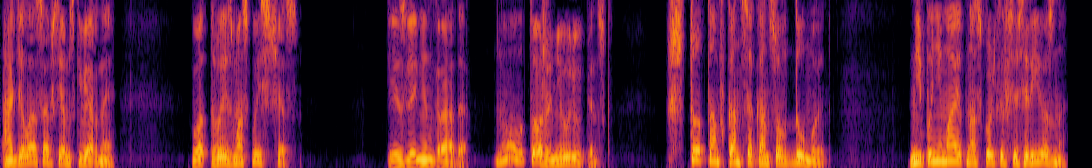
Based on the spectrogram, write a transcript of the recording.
А дела совсем скверные. Вот вы из Москвы сейчас? Из Ленинграда. Ну, тоже не Урюпинск. Что там в конце концов думают? Не понимают, насколько все серьезно.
